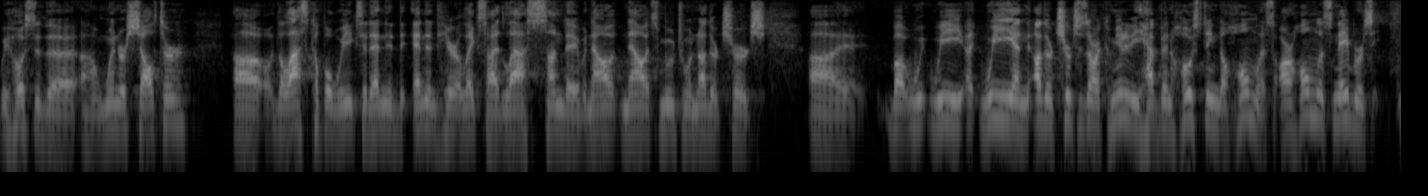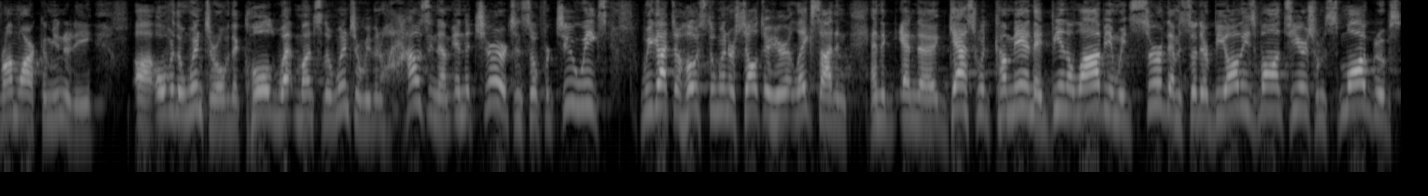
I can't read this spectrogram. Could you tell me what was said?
we hosted the uh, winter shelter uh, the last couple weeks. It ended, ended here at Lakeside last Sunday, but now, now it's moved to another church. Uh, but we, we, we, and other churches in our community have been hosting the homeless, our homeless neighbors from our community uh, over the winter, over the cold, wet months of the winter. We've been housing them in the church. And so for two weeks, we got to host the winter shelter here at Lakeside. And, and, the, and the guests would come in, they'd be in the lobby, and we'd serve them. So there'd be all these volunteers from small groups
